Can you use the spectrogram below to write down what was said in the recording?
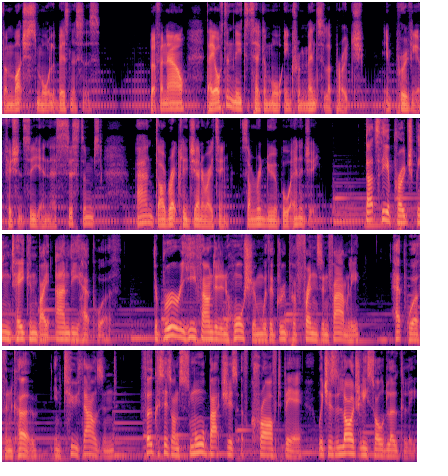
for much smaller businesses. But for now, they often need to take a more incremental approach, improving efficiency in their systems and directly generating some renewable energy. That's the approach being taken by Andy Hepworth, the brewery he founded in Horsham with a group of friends and family, Hepworth & Co., in 2000, focuses on small batches of craft beer, which is largely sold locally.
